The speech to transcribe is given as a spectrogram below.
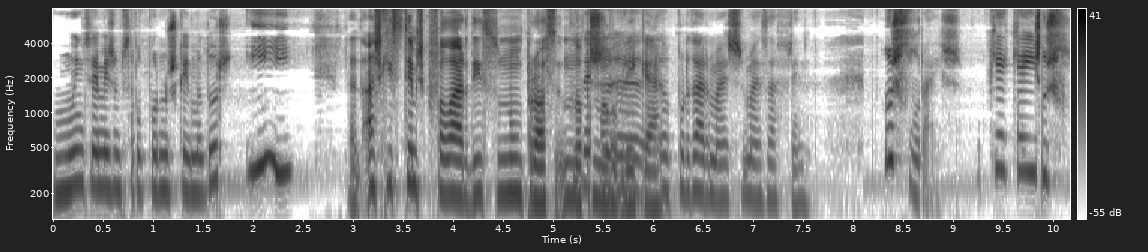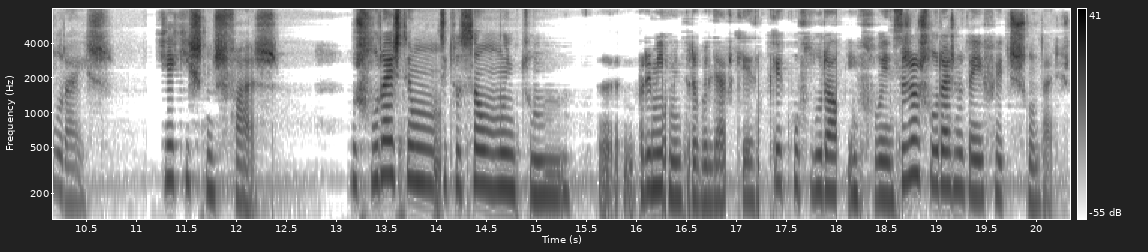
Muitos é mesmo só para pôr nos queimadores e Acho que isso temos que falar disso num próximo, numa próxima rubrica. Uh, por dar mais, mais à frente. Os florais. O que é que é isto dos florais? O que é que isto nos faz? Os florais têm uma situação muito, eh, para mim, muito trabalhar, que é o que é que o floral influencia. Já os florais não têm efeitos secundários.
